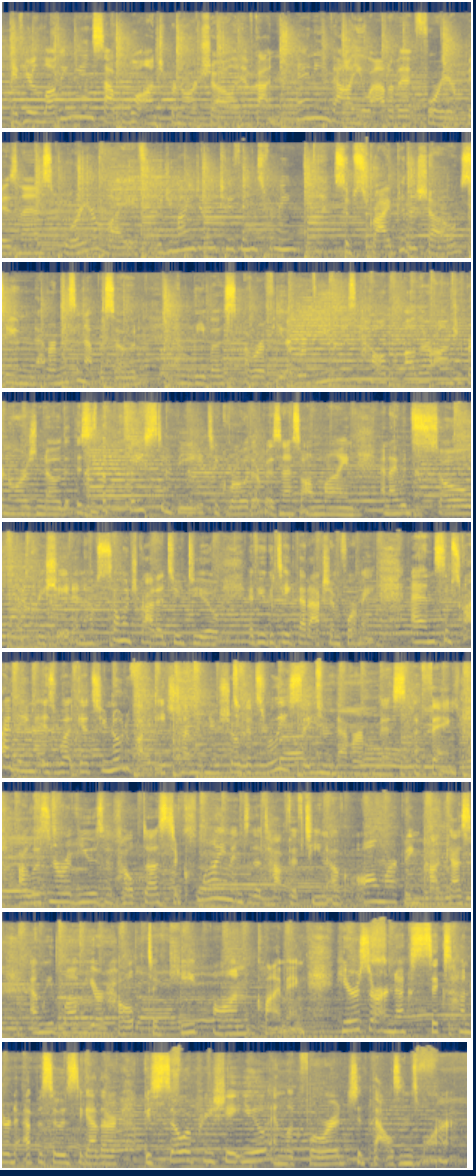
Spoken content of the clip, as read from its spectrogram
If you're loving the Unstoppable Entrepreneur Show and have gotten any value out of it for your business or your life, would you mind doing two things for me? Subscribe to the show so you never miss an episode and leave us a review. Reviews help other entrepreneurs know that this is the place to be to grow their business online. And I would so appreciate and have so much gratitude to you if you could take that action for me. And subscribing is what gets you notified each time a new show gets released so you never miss a thing. Our listener reviews have helped us to climb into the top 15 of all marketing podcasts, and we'd love your help to keep on climbing. Here's to our next 600 episodes together. We so appreciate you and look forward to thousands more.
